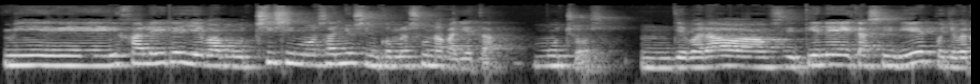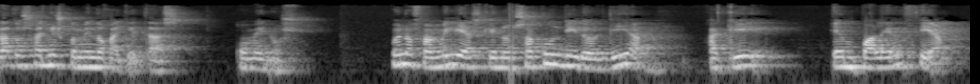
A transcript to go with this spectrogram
mi hija Leire lleva muchísimos años sin comerse una galleta. Muchos. Mm, llevará, si tiene casi 10, pues llevará dos años comiendo galletas. O menos. Bueno, familias, que nos ha cundido el día. Aquí en Palencia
